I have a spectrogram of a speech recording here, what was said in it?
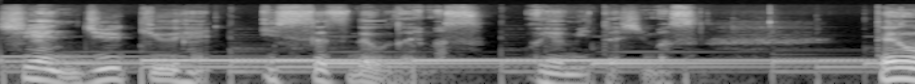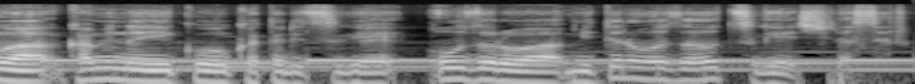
詩編19編1節でございます。お読みいたします。天は神の栄光を語り継げ、大空は御手の技を告げ知らせる。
